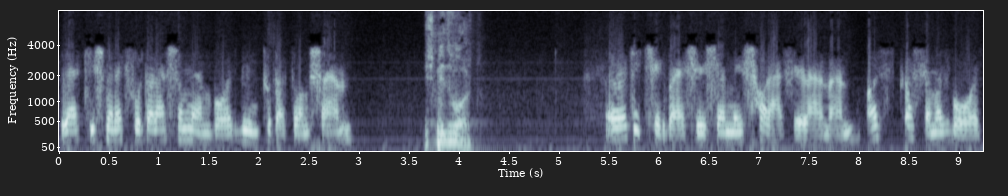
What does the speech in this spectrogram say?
Lelkismeretfordulásom nem volt, bűntudatom sem. És mit volt? Kétségbeesésem és halálfélelmem. Azt, azt hiszem, az volt.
